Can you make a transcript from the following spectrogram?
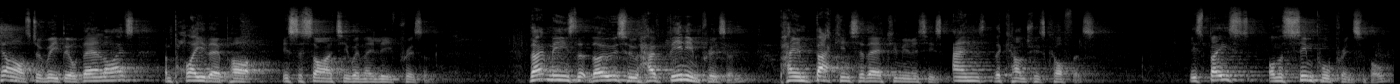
chance to rebuild their lives and play their part in society when they leave prison. That means that those who have been in prison paying back into their communities and the country's coffers. It's based on the simple principle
